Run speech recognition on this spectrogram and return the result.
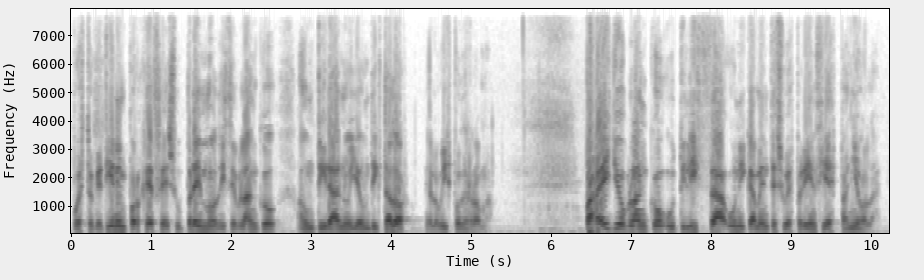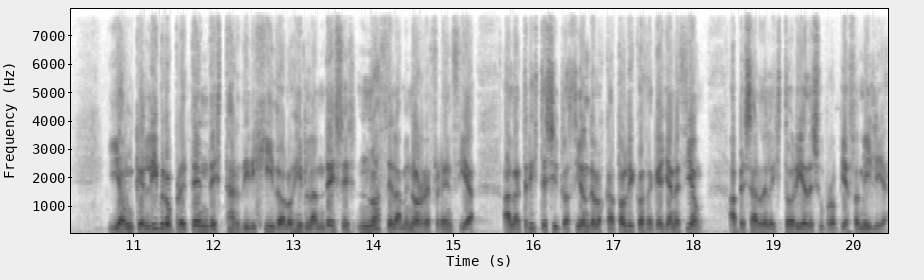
puesto que tienen por jefe supremo, dice Blanco, a un tirano y a un dictador, el obispo de Roma. Para ello, Blanco utiliza únicamente su experiencia española, y aunque el libro pretende estar dirigido a los irlandeses, no hace la menor referencia a la triste situación de los católicos de aquella nación, a pesar de la historia de su propia familia,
